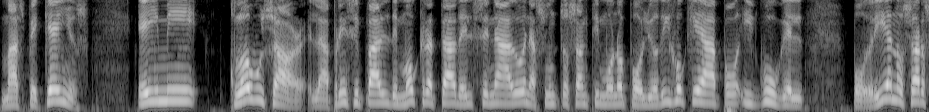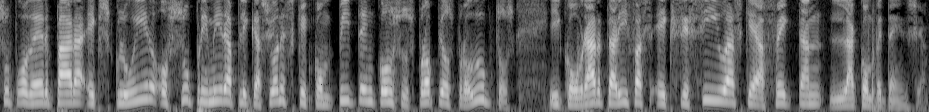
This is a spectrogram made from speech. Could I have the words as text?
más pequeños. Amy Klobuchar, la principal demócrata del Senado en asuntos antimonopolio, dijo que Apple y Google podrían usar su poder para excluir o suprimir aplicaciones que compiten con sus propios productos y cobrar tarifas excesivas que afectan la competencia.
